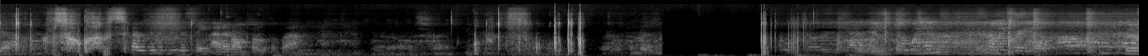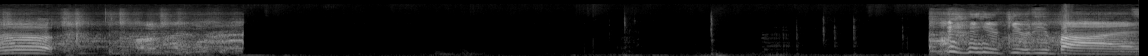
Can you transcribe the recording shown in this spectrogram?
I'm so close. I was gonna do the same edit on both of them. Coming for you. Ugh. you cutie pie.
